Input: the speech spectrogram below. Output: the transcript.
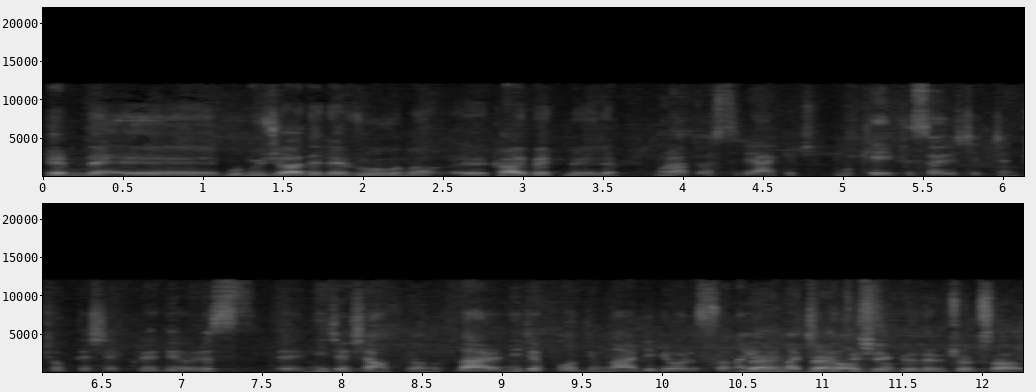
Hem de e, bu mücadele ruhunu e, kaybetmeyelim. Murat Öztürk bu keyifli söyleşi için çok teşekkür ediyoruz. Ee, nice şampiyonluklar, nice podyumlar diliyoruz sana. Yolun Ben, açık ben olsun. teşekkür ederim. Çok sağ olun.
